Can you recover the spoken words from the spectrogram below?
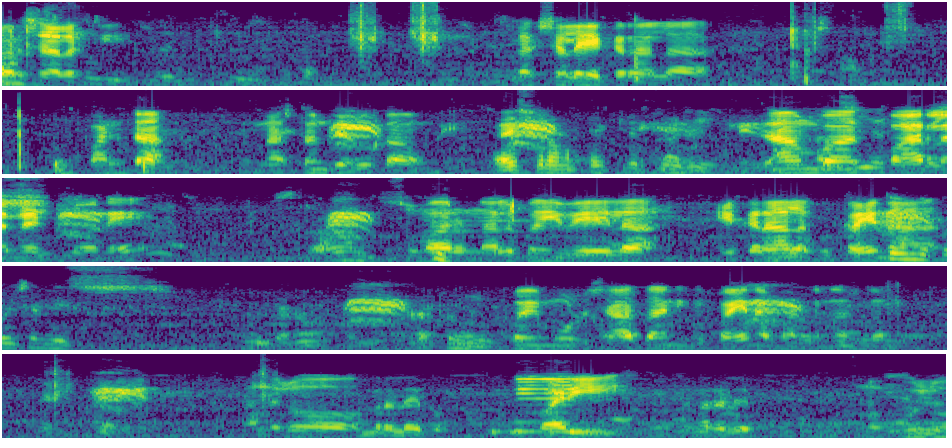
వర్షాలకి లక్షల ఎకరాల పంట నష్టం జరుగుతూ ఉంది. నిజామాబాద్ పార్లమెంట్లోనే సుమారు నలభై వేల ఎకరాలకు పైన ముప్పై మూడు శాతానికి పైన పంట నష్టం. అందులో వరి నువ్వులు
